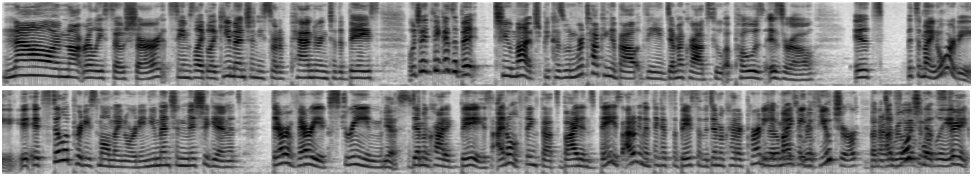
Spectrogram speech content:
Now I'm not really so sure. It seems like, like you mentioned, he's sort of pandering to the base, which I think is a bit too much because when we're talking about the Democrats who oppose Israel, it's it's a minority. It, it's still a pretty small minority. And you mentioned Michigan. It's they're a very extreme Yes. Democratic base. I don't think that's Biden's base. I don't even think it's the base of the Democratic Party. it might be the future, But it's a really important unfortunately. state.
